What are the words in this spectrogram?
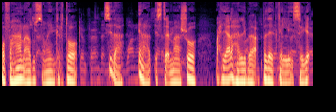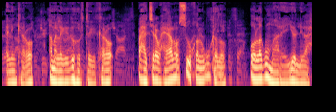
qof ahaan aad u samayn karto. sida inaad isticmaasho waxyaalaha libaax badeedka la isaga celin karo ama lagaga hortegi karo. Waxaa jira waxyaalo suuqa lagu gado oo lagu maareeyo libaax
